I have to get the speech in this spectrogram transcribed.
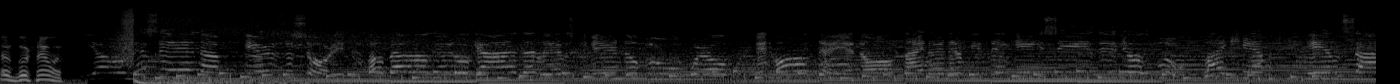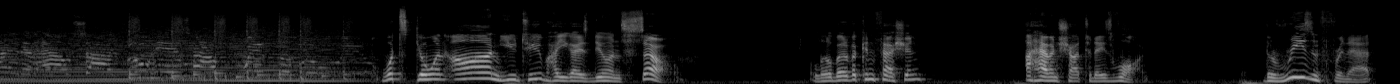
Oh, good sandwich. Listen up, here's the story about a little guy that lives in a blue world. And all day and all night, and everything he sees is just blue. Like him, inside and outside, his house with the blue. What's going on, YouTube? How you guys doing? So, a little bit of a confession. I haven't shot today's vlog. The reason for that,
